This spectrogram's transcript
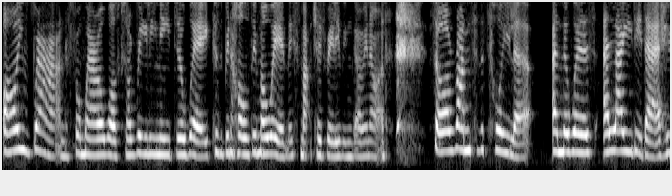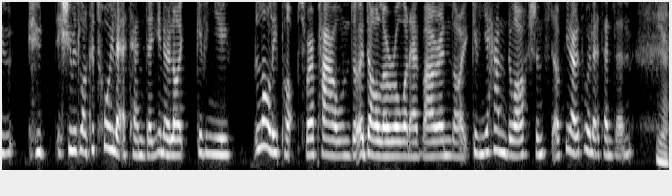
I ran from where I was because I really needed a wee because I've been holding my wee and this match had really been going on. so I ran to the toilet and there was a lady there who who she was like a toilet attendant, you know, like giving you lollipops for a pound or a dollar or whatever and like giving you hand wash and stuff, you know, a toilet attendant. Yeah.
